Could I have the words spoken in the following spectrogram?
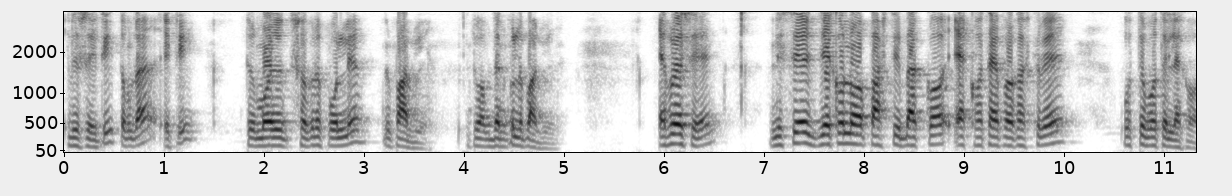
এটা হচ্ছে এটি, তোমরা এটি একটু মনোযোগ পড়লে পারবে একটু অবদান করলে পারবে এরপর এসে নিচের যে কোনো পাঁচটি বাক্য এক কথায় প্রকাশ করে উত্তরপত্রে লেখো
